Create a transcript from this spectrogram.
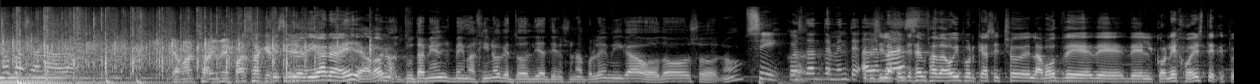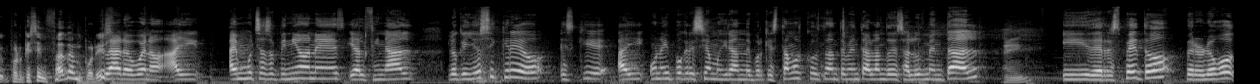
No pasa nada. Ya, macho, a mí me pasa que... Que se lo digan a ella, vamos. Bueno, tú también me imagino que todo el día tienes una polémica o dos, o, ¿no? Sí, constantemente. Pero Además, si la gente se ha enfadado hoy porque has hecho la voz de- de- del conejo este, ¿por qué se enfadan por eso? Claro, bueno, hay, hay muchas opiniones y al final Lo que yo sí creo es que hay una hipocresía muy grande porque estamos constantemente hablando de salud mental y de respeto, pero luego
